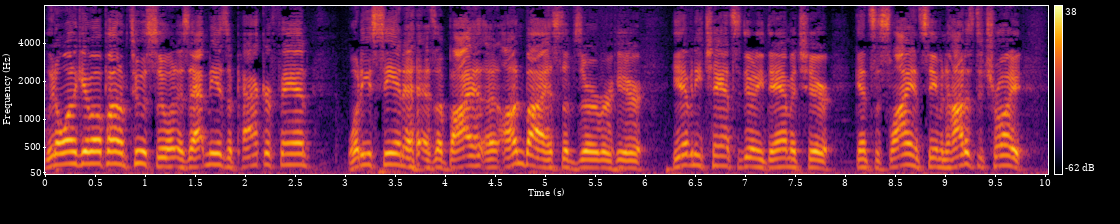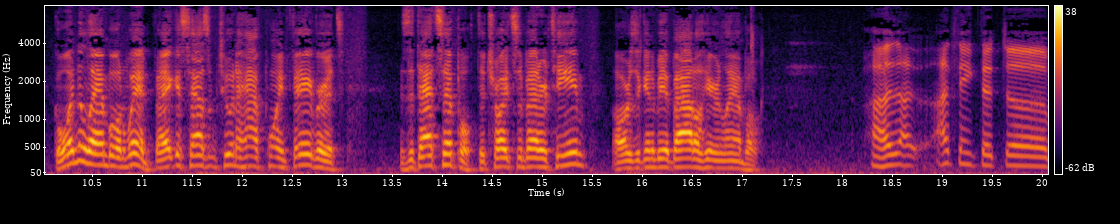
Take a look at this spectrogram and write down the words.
we don't want to give up on him too soon. Is that me as a Packer fan? What are you seeing as a bias, an unbiased observer here? Do you have any chance to do any damage here against this Lions team? And how does Detroit go into Lambeau and win? Vegas has them two and a half point favorites. Is it that simple? Detroit's a better team, or is it going to be a battle here in Lambeau? I I think that uh,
